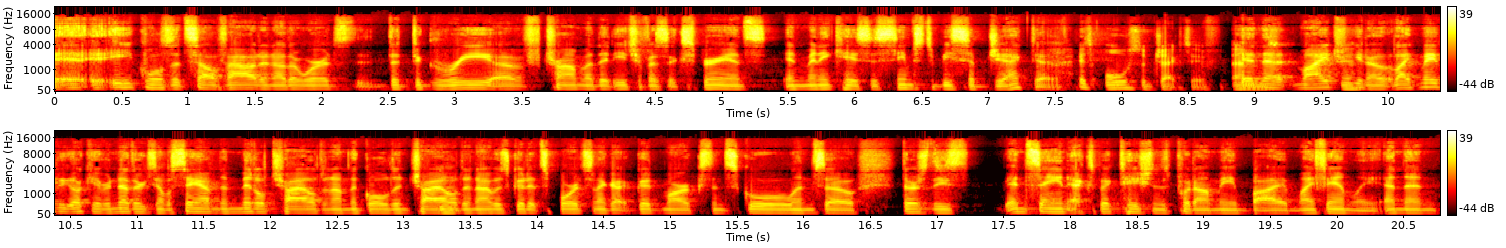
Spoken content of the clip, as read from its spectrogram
i- i- equals itself out. In other words, the degree of trauma that each of us experience in many cases seems to be subjective. It's all subjective. And in that my tr you know like maybe okay another example. Say i'm the middle child and i'm the golden child mm. and i was good at sports and i got good marks in school. And so there's these insane expectations put on me by my family. And then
